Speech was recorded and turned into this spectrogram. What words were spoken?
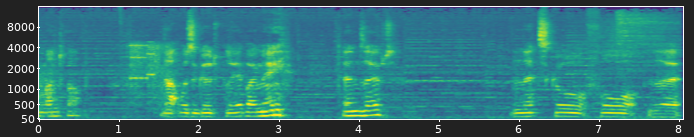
Him on top. That was a good play by me, turns out. Let's go for the...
